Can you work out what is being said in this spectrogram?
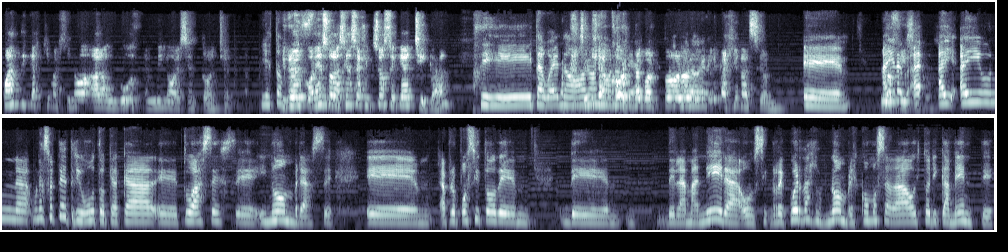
cuánticas que imaginó Alan Guth en 1980. Y, esto creo que con eso la ciencia ficción se queda chica. Sí, está bueno. se queda corta con todo lo de la imaginación. Eh, hay, una, suerte de tributo que acá eh, tú haces eh, y nombras a propósito de, la manera, o si recuerdas los nombres, cómo se ha dado históricamente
